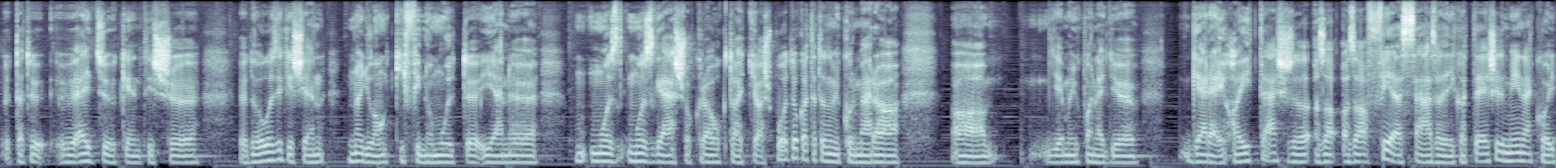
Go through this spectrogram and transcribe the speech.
tehát ő, ő egyzőként is dolgozik, és ilyen nagyon kifinomult ilyen mozgásokra oktatja a sportokat, tehát amikor már a, a ugye mondjuk van egy gerejhajítás, és az a, az a fél százalék a teljesítménynek, hogy,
